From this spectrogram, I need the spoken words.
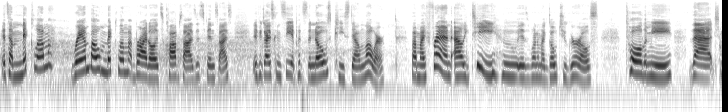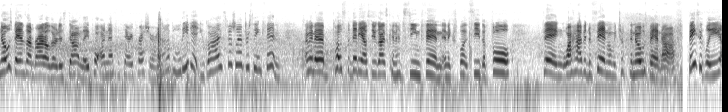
It's a Micklem, Rambo Micklem bridle. It's cob size, it's Finn size. If you guys can see, it puts the nose piece down lower. But my friend, Allie T, who is one of my go-to girls, told me that nose bands on bridles are just dumb. They put unnecessary pressure. And I believe it, you guys, especially after seeing Finn. I'm to post the video so you guys can have seen Finn and see the full thing, what happened to Finn when we took the nose band off. Basically, I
